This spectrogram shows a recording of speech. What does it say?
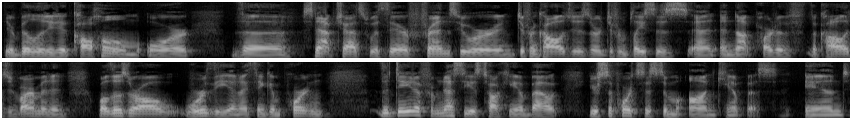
their ability to call home or the Snapchats with their friends who are in different colleges or different places and, and not part of the college environment. And while those are all worthy and I think important, the data from NSSE is talking about your support system on campus. And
